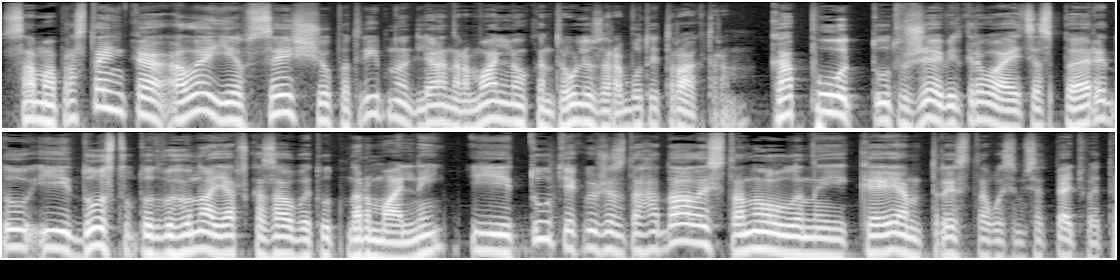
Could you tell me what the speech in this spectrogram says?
сама простенька, але є все, що потрібно для нормального контролю за роботи трактором. Капот тут вже відкривається спереду, і доступ до двигуна, я б сказав би, тут нормальний. І тут, як ви вже здогадались, встановлений КМ 385 ВТ.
